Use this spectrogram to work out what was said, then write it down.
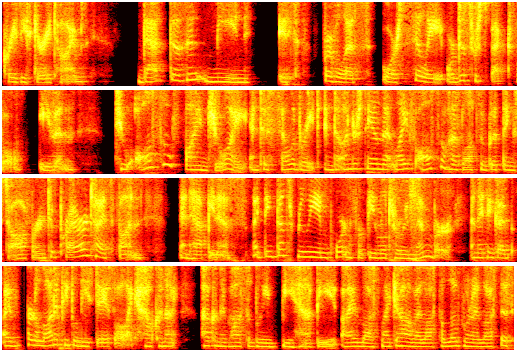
crazy scary times that doesn't mean it's frivolous or silly or disrespectful even to also find joy and to celebrate and to understand that life also has lots of good things to offer and to prioritize fun and happiness. I think that's really important for people to remember. And I think I've, I've heard a lot of people these days, well, like, how can I, how can I possibly be happy? I lost my job. I lost a loved one. I lost this.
